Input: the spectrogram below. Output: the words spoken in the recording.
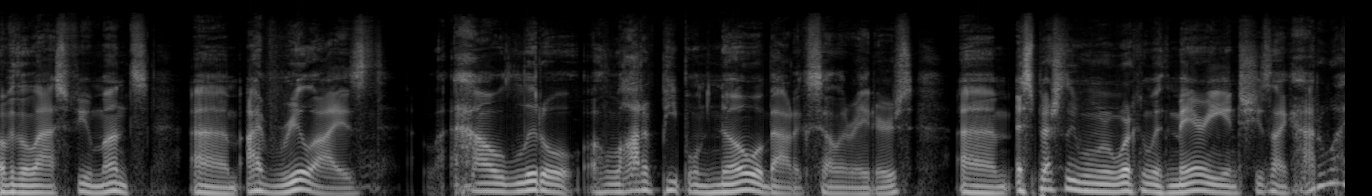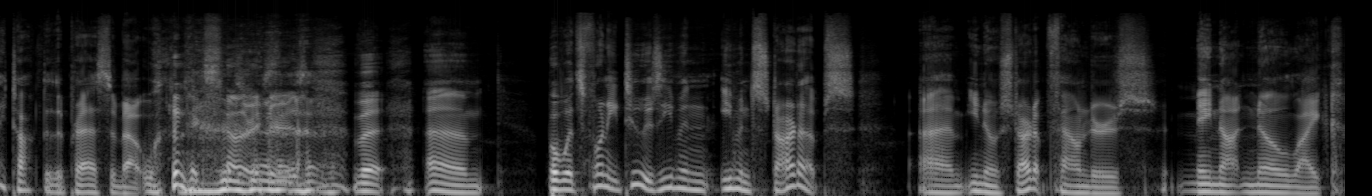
over the last few months. Um, I've realized how little a lot of people know about accelerators, um, especially when we're working with Mary and she's like, "How do I talk to the press about what an accelerator is?" But um, but what's funny too is even even startups, um, you know, startup founders may not know like,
